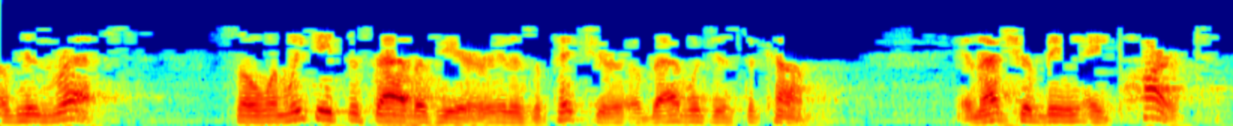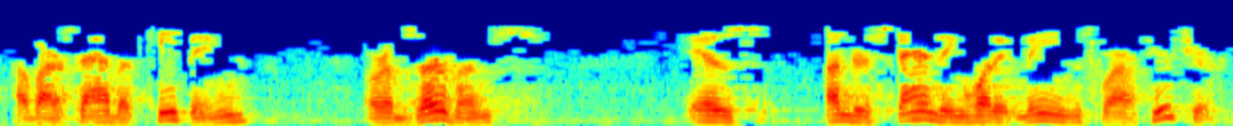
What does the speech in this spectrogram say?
of his rest. So when we keep the Sabbath here, it is a picture of that which is to come. And that should be a part of our Sabbath keeping or observance is understanding what it means for our future.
